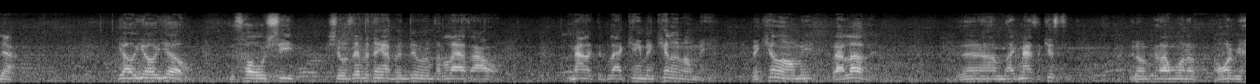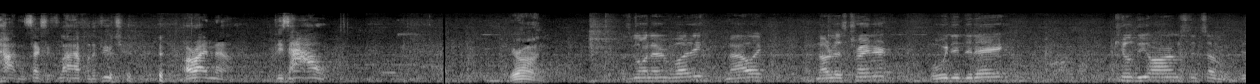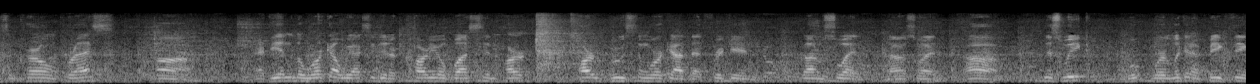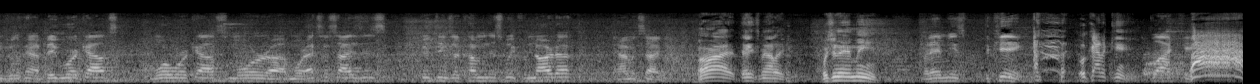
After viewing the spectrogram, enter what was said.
now. Yo, yo, yo. This whole sheet shows everything I've been doing for the last hour. Malik the Black King been killing on me. Been killing on me, but I love it. And then I'm like masochistic. You know, because I wanna I wanna be hot and sexy fly for the future. All right now. Peace out. You're on. What's going everybody? Malik, Nautilus trainer. What we did today, killed the arms, did some did some curl and press. Um, at the end of the workout, we actually did a cardio busting, heart heart boosting workout that freaking got him sweating. Got him sweating. Um, this week, we're, looking at big things. We're looking at big workouts, more workouts, more uh, more exercises. Good things are coming this week from Narda, and I'm excited. All right, thanks, Malik. What's your name mean? My name means the King, what kind of king? Black King. Ah!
